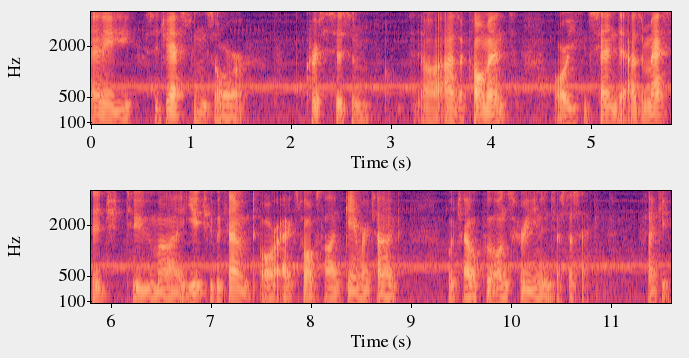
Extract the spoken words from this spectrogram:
any suggestions or criticism uh, as a comment, or you can send it as a message to my YouTube account or Xbox Live gamer tag, which I will put on screen in just a second. Thank you.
